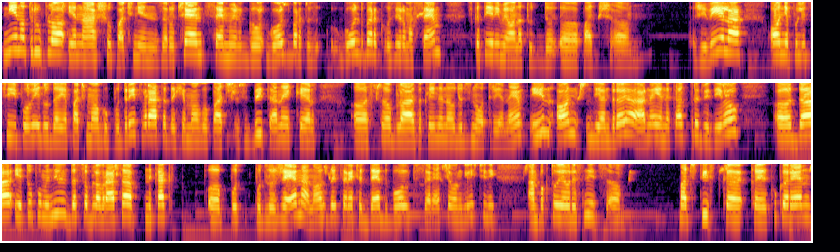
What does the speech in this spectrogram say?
njeno truplo je našel pač njen zaročen Samuel Gol- Goldberg, Goldberg oziroma Sam, s katerim je ona tudi do, uh, pač. Um, živela. On je policiji povedal, da je pač mogel podreti vrata, da jih je mogel pač zbiti, ne, ker uh, sta bila zaklenjena od znotraj. In on, Di Andreja, a ne, je nekako predvideval, uh, da je to pomenilo, da so bila vrata nekako uh, pod, podložena, no, zdaj se reče deadbolt, se reče v angleščini, ampak to je v resnici uh, pač tisti, ki je kukaren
